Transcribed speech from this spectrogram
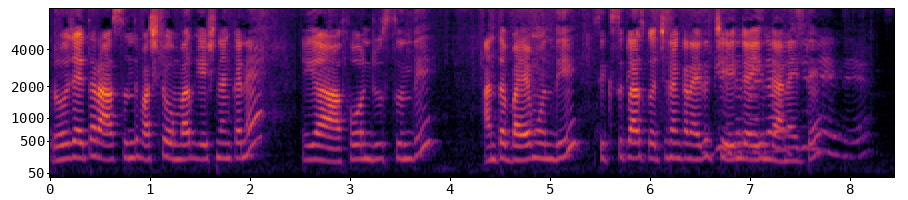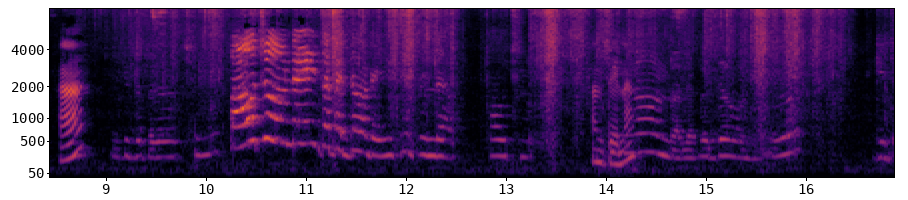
రోజైతే రాస్తుంది. ఫస్ట్ హోంవర్క్ చేసినాకనే ఇక ఫోన్ చూస్తుంది. అంత భయం ఉంది. సిక్స్త్ క్లాస్కి వచ్చినాకనైతే చేంజ్ అయ్యింది అని అయితే. ఆ? ఇంత పెద్ద వచ్చింది. పౌచ్ ఉండే ఇంత పెద్ద ఉండే ఇంత ఉండే పౌచ్లు అంతేనా? ఉండాలి పెద్దగా ఉండాలి. ఇంత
